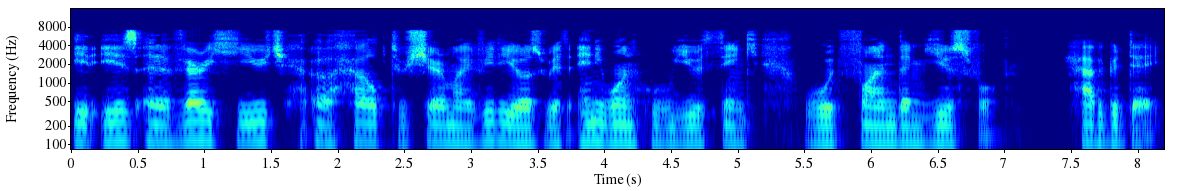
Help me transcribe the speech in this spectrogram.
it is a very huge uh, help to share my videos with anyone who you think would find them useful. Have a good day.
